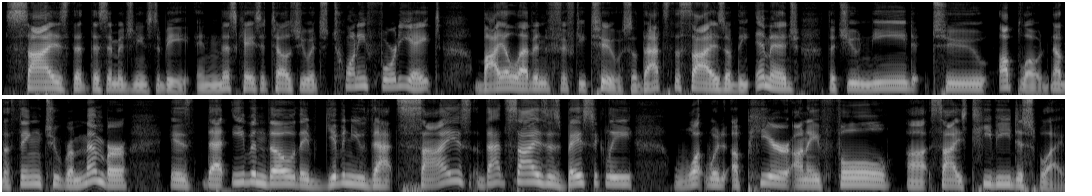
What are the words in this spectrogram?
size that this image needs to be. In this case, it tells you it's 2048 by 1152. So that's the size of the image that you need to upload. Now, the thing to remember is that even though they've given you that size, that size is basically what would appear on a full uh, size TV display.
